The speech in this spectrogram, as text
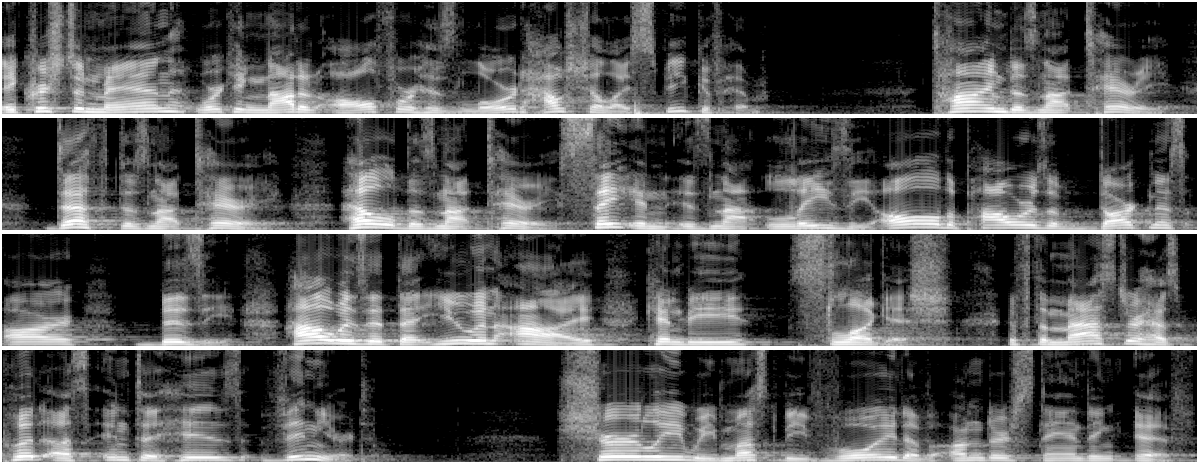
A Christian man working not at all for his Lord? How shall I speak of him? Time does not tarry, death does not tarry, hell does not tarry, Satan is not lazy, all the powers of darkness are busy. How is it that you and I can be sluggish if the Master has put us into his vineyard? Surely we must be void of understanding if,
